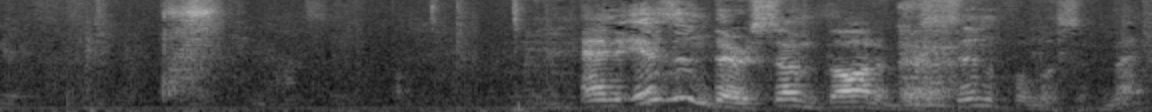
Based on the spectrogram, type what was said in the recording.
here is something that we cannot see. And isn't there some thought of the sinfulness of man?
